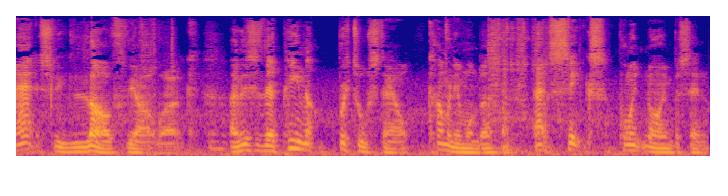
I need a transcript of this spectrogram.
actually love the artwork, Mm-hmm. and this is their peanut brittle stout coming in Wanda at six point nine percent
